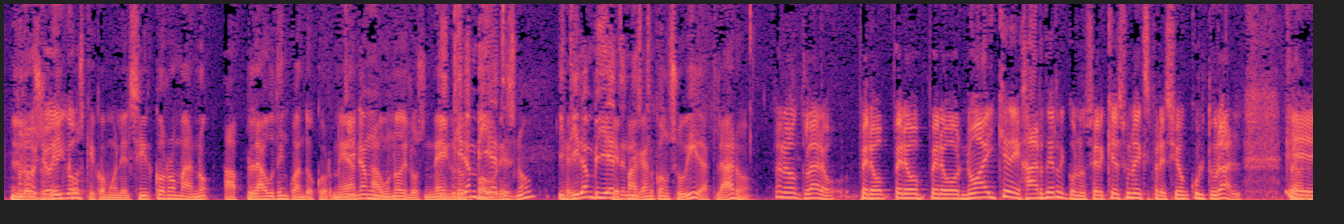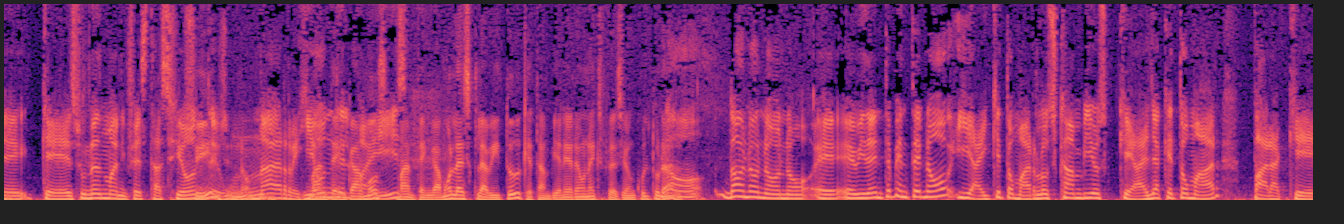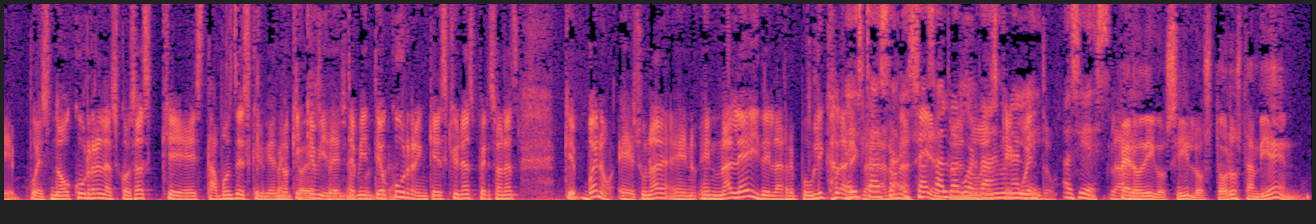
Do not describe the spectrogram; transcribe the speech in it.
Los ricos digo- que como en el circo romano aplauden cuando cornean Tiran- a uno de los y negros tiran pobres billetes, ¿no? Y que- tiran billetes, que pagan Néstor. con su vida, claro. No, no, claro, pero, pero, pero no hay que dejar de reconocer que es una expresión cultural, Claro. eh, que es una manifestación Sí, de no. una región del mantengamos, país. Mantengamos la esclavitud, que también era una expresión cultural. No, no, no, no, no. eh, evidentemente no, y hay que tomar los cambios que haya que tomar para que pues no ocurran las cosas que estamos describiendo aquí que evidentemente cultural. ocurren, que es que unas personas que bueno es una en, en una ley de la República la Está, declararon así, está no salvaguardada es en que una ley. cuento. Así es. Claro. Pero digo, sí, los toros también.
